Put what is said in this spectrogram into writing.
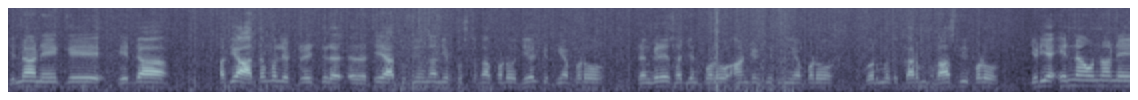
ਜਿਨ੍ਹਾਂ ਨੇ ਕਿ ਐਡਾ ਅਧਿਆਤਮਕ ਲਿਟਰੇਚਰ ਰਚਿਆ। ਤੁਸੀਂ ਉਹਨਾਂ ਦੀਆਂ ਪੁਸਤਕਾਂ ਪੜ੍ਹੋ, ਜੇਲ੍ਹ ਚਿੱਠੀਆਂ ਪੜ੍ਹੋ, ਰੰਗਰੇ ਸੱਜਣ ਪੜ੍ਹੋ ਅਣਡਿੱਠੀ ਦੁਨੀਆ ਪੜ੍ਹੋ, ਗੁਰਮਤਿ ਕਰਮ ਫਲਸਫੀ ਪੜ੍ਹੋ, ਜਿਹੜੀਆਂ ਇਹਨਾਂ ਉਹਨਾਂ ਨੇ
